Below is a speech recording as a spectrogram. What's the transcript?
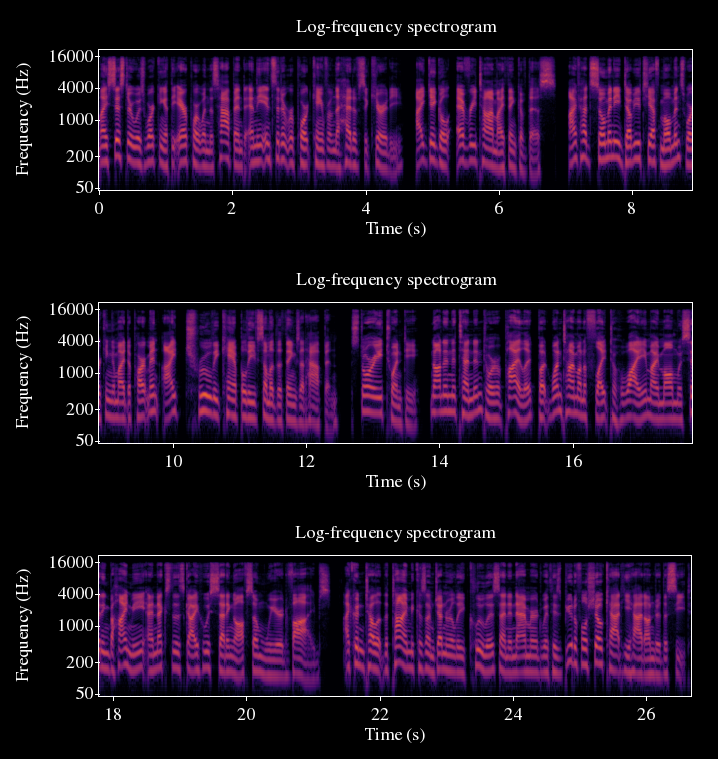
My sister was working at the airport when this happened, and the incident report came from the head of security. I giggle every time I think of this. I've had so many WTF moments working in my department, I truly can't believe some of the things that happen. Story 20. Not an attendant or a pilot, but one time on a flight to Hawaii, my mom was sitting behind me and next to this guy who was setting off some weird vibes. I couldn't tell at the time because I'm generally clueless and enamored with his beautiful show cat he had under the seat.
